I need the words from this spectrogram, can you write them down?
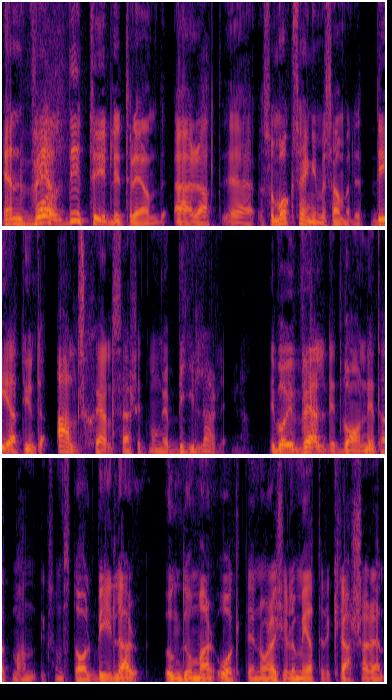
En väldigt tydlig trend är att, eh, som också hänger med samhället, det är att det inte alls stjäls särskilt många bilar längre. Det var ju väldigt vanligt att man liksom stal bilar, ungdomar åkte några kilometer, kraschade den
